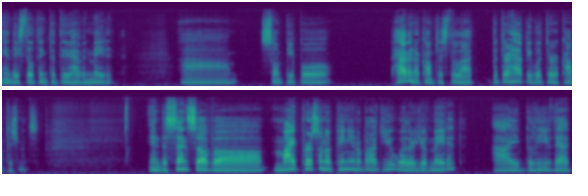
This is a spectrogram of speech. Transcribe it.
and they still think that they haven't made it. Um, some people haven't accomplished a lot, but they're happy with their accomplishments. In the sense of uh, my personal opinion about you, whether you've made it, I believe that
